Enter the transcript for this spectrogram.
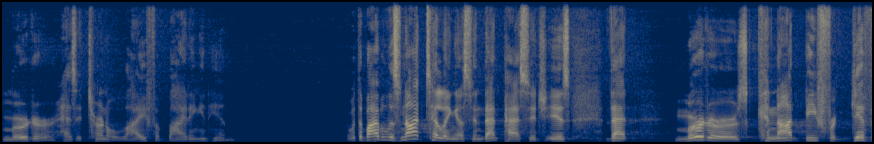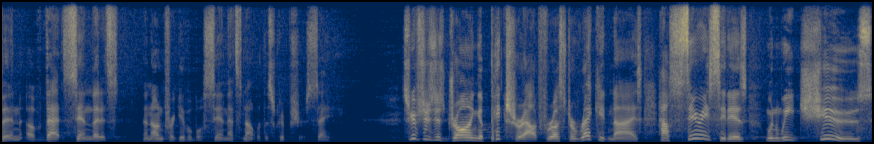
murderer has eternal life abiding in him. What the Bible is not telling us in that passage is that murderers cannot be forgiven of that sin, that it's an unforgivable sin. That's not what the scriptures say. Scripture is just drawing a picture out for us to recognize how serious it is when we choose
